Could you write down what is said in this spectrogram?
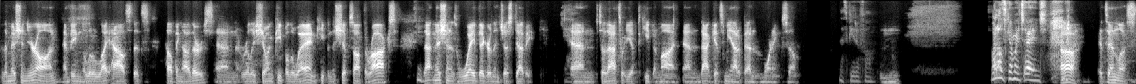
the mission you're on and being the little lighthouse that's helping others and really showing people the way and keeping the ships off the rocks, that mission is way bigger than just Debbie. Yeah. And so that's what you have to keep in mind. And that gets me out of bed in the morning. So That's beautiful. mhm. What else can we change? ah, it's endless.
